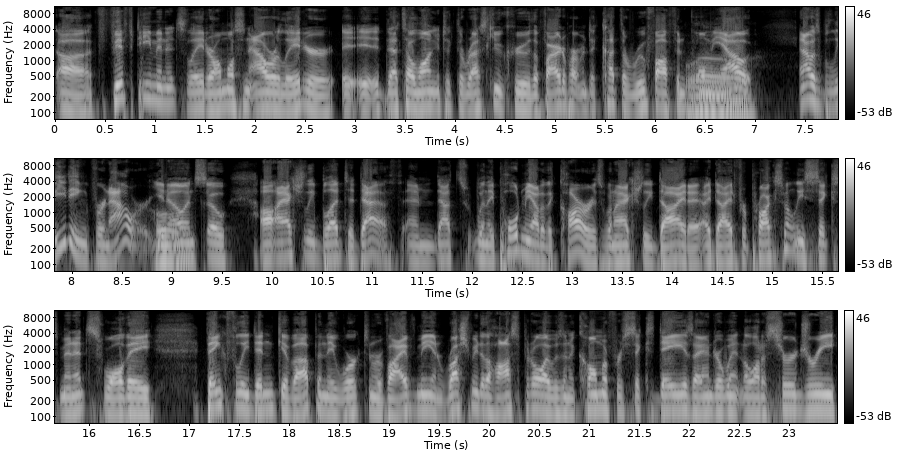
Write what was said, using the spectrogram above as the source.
uh, 50 minutes later, almost an hour later, it, it, that's how long it took the rescue crew, the fire department, to cut the roof off and pull Whoa. me out and I was bleeding for an hour, you know, and so uh, I actually bled to death, and that's when they pulled me out of the car is when I actually died. I, I, died for approximately six minutes while they, thankfully, didn't give up and they worked and revived me and rushed me to the hospital. I was in a coma for six days. I underwent a lot of surgery,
